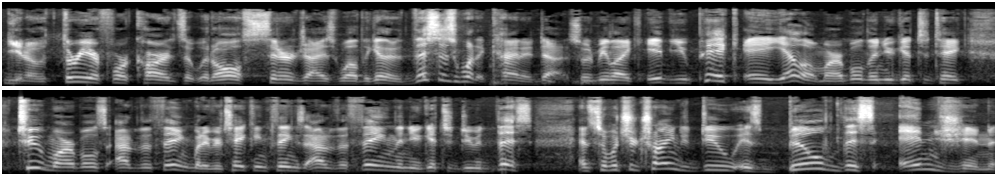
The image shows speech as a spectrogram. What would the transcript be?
you know, three or four cards that would all synergize well together. This is what it kind of does. So it'd be like if you pick a yellow marble, then you get to take two marbles out of the thing. But if you're taking things out of the thing, then you get to do this. And so what you're trying to do is build this engine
